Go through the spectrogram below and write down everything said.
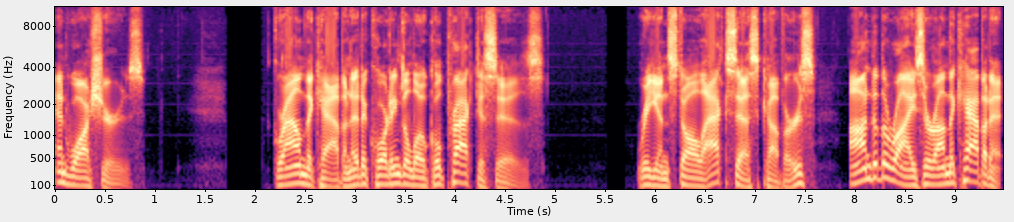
and washers. Ground the cabinet according to local practices. Reinstall access covers onto the riser on the cabinet.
